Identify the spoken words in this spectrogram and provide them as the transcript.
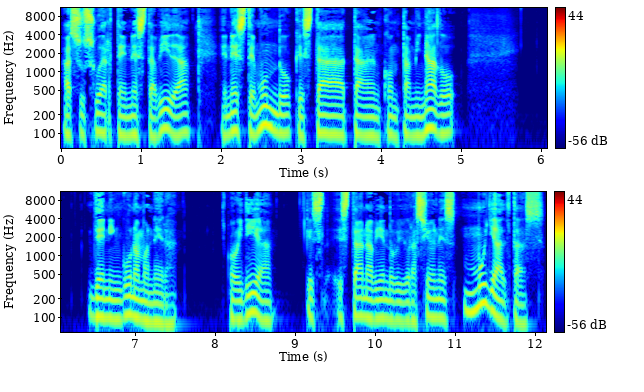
a su suerte en esta vida, en este mundo que está tan contaminado, de ninguna manera. Hoy día están habiendo vibraciones muy altas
